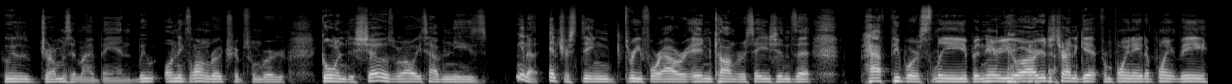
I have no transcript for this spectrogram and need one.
who drums in my band, we on these long road trips when we're going to shows, we're always having these, you know, interesting three four hour in conversations that half people are asleep, and here you are, you're just trying to get from point A to point B.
